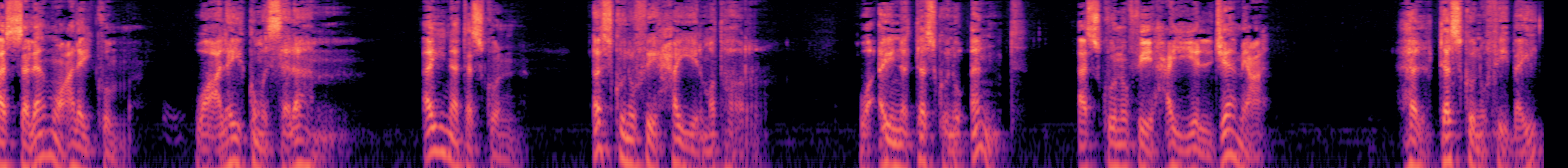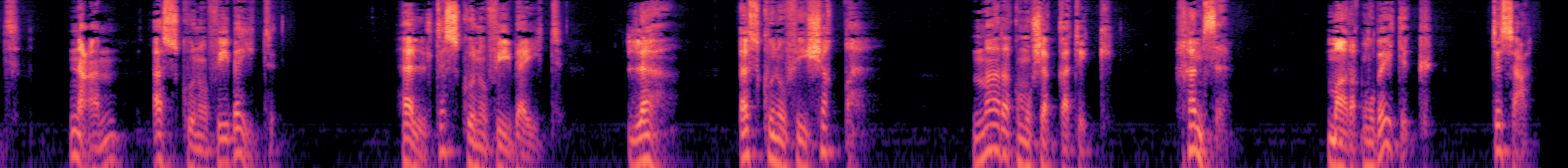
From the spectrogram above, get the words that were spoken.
السلام عليكم وعليكم السلام أين تسكن؟ أسكن في حي المطار وأين تسكن أنت؟ أسكن في حي الجامعة هل تسكن في بيت؟ نعم أسكن في بيت هل تسكن في بيت؟ لا أسكن في شقة ما رقم شقتك؟ خمسة ما رقم بيتك؟ 这啥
